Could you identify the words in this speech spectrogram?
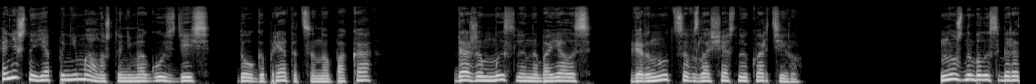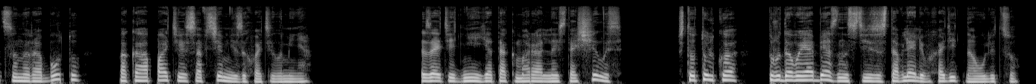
Конечно, я понимала, что не могу здесь долго прятаться, но пока даже мысленно боялась вернуться в злосчастную квартиру. Нужно было собираться на работу, пока апатия совсем не захватила меня. За эти дни я так морально истощилась, что только трудовые обязанности заставляли выходить на улицу.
